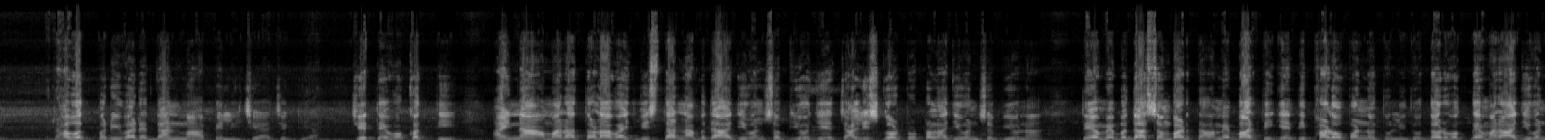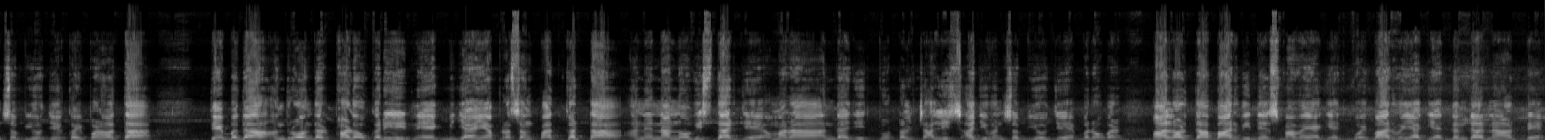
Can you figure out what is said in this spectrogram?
રાવત પરિવારે દાનમાં આપેલી છે આ જગ્યા. જે તે વખતથી અહીંના અમારા તળાવાઈ વિસ્તારના બધા આજીવન સભ્યો જે ચાલીસ ઘર ટોટલ આજીવન સભ્યોના, તે અમે બધા સંભાળતા. અમે બહારથી ક્યાંયથી ફાળો પણ નહોતો લીધો. દર વખતે અમારા આજીવન સભ્યો જે કંઈ પણ હતા, તે બધા અંદરો અંદર ફાળો કરીને એકબીજા અહીંયા પ્રસંગપાત કરતા અને નાનો વિસ્તાર છે અમારા અંદાજિત ટોટલ ચાલીસ આજીવન સભ્યો છે બરાબર? હાલ અડધા બાર વિદેશમાં વયા ગયા કોઈ બહાર વયા ગયા ધંધાના અર્થે.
